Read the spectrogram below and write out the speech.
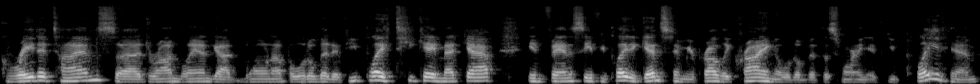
great at times. Uh, DaRon Bland got blown up a little bit. If you play DK Metcalf in fantasy, if you played against him, you're probably crying a little bit this morning. If you played him,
